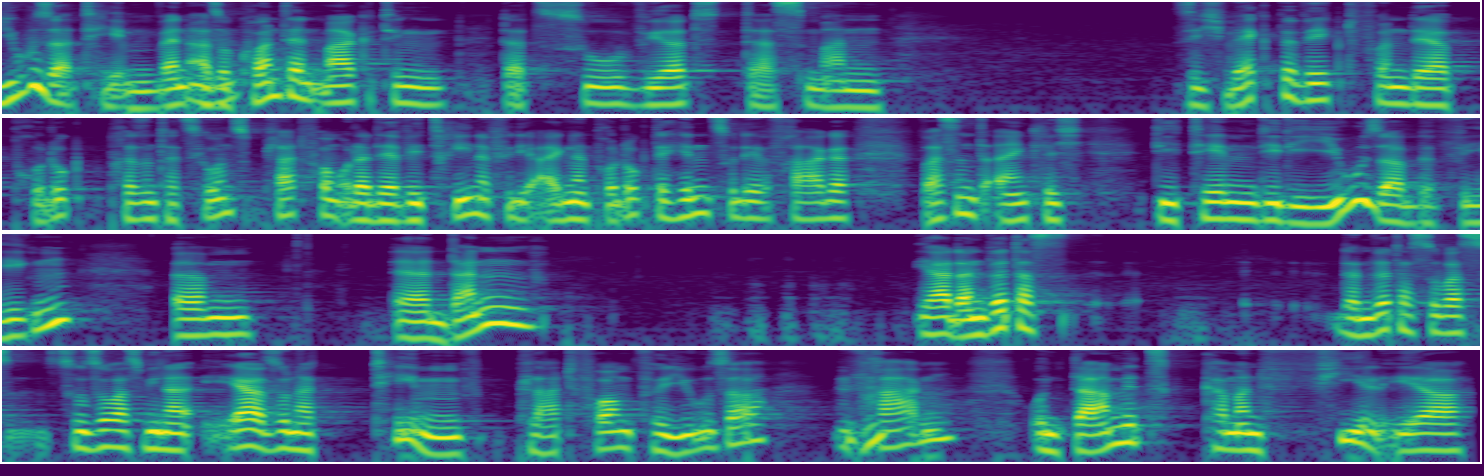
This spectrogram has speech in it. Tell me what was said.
User-Themen. Wenn also mhm. Content Marketing dazu wird, dass man sich wegbewegt von der Produktpräsentationsplattform oder der Vitrine für die eigenen Produkte hin zu der Frage, was sind eigentlich die Themen, die die User bewegen, ähm, äh, dann, ja, dann wird das, dann wird das sowas, zu sowas wie einer, eher so einer Themenplattform für User, mhm. Fragen und damit kann man viel eher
